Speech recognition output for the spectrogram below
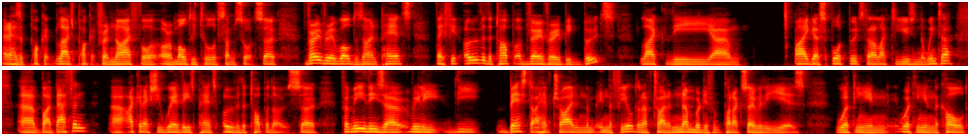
and it has a pocket, large pocket for a knife or, or a multi tool of some sort. So very, very well designed pants. They fit over the top of very, very big boots like the um, Eiger sport boots that I like to use in the winter uh, by Baffin. Uh, I can actually wear these pants over the top of those. So for me, these are really the best I have tried in the in the field, and I've tried a number of different products over the years working in working in the cold.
